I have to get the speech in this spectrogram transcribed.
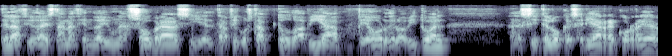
la ciudad están haciendo ahí unas obras y el tráfico está todavía peor de lo habitual. Así que lo que sería recorrer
